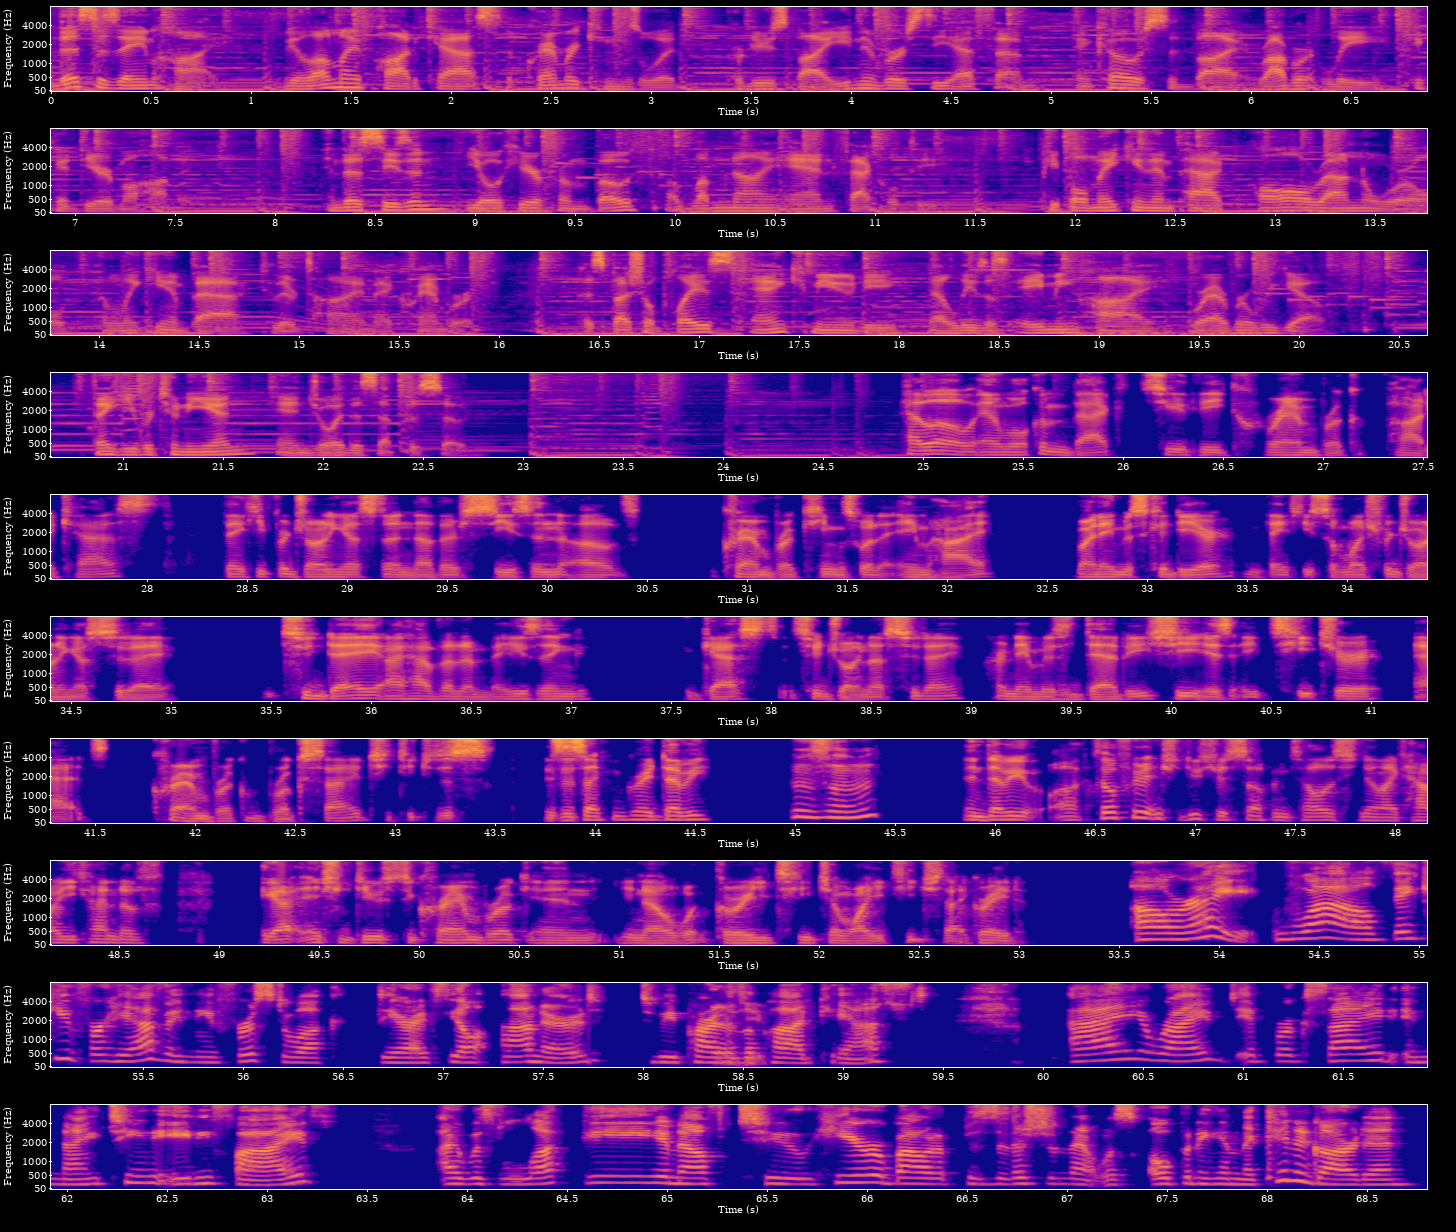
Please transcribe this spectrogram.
This is Aim High, the alumni podcast of Cranbrook Kingswood, produced by University FM and co hosted by Robert Lee and Qadir Muhammad. In this season, you'll hear from both alumni and faculty, people making an impact all around the world and linking it back to their time at Cranbrook, a special place and community that leaves us aiming high wherever we go. Thank you for tuning in and enjoy this episode. Hello, and welcome back to the Cranbrook podcast. Thank you for joining us in another season of Cranbrook Kingswood Aim High. My name is Qadir, and thank you so much for joining us today. Today, I have an amazing guest to join us today. Her name is Debbie. She is a teacher at Cranbrook Brookside. She teaches, is it second grade, Debbie? Mm-hmm. And Debbie, uh, feel free to introduce yourself and tell us, you know, like how you kind of got introduced to Cranbrook and, you know, what grade you teach and why you teach that grade. All right. Wow. Thank you for having me. First of all, dear, I feel honored to be part Thank of the you. podcast. I arrived at Brookside in 1985. I was lucky enough to hear about a position that was opening in the kindergarten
